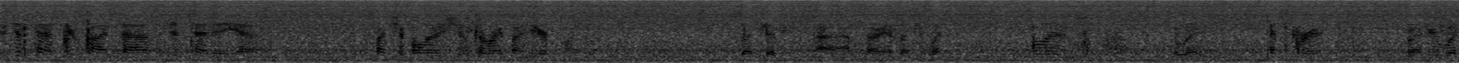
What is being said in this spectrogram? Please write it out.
We just passed through 5,000, just had a, uh, bunch of balloons just go right by the airport. Bunch of, uh, I'm sorry, a bunch of what? Balloons, Balloons? that's correct. Roger, what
